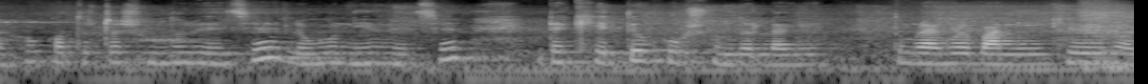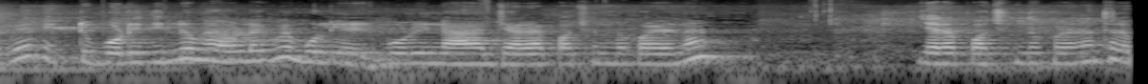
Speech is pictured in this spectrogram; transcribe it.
দেখো কতটা সুন্দর হয়েছে, লোভনীয় হয়েছে। এটা খেতেও খুব সুন্দর লাগে। তোমরা একবার বানিয়ে খেয়ে এইভাবে একটু বড়ি দিলেও ভালো লাগবে বড়ি বড়ি না যারা পছন্দ করে না, যারা পছন্দ করে না, তারা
